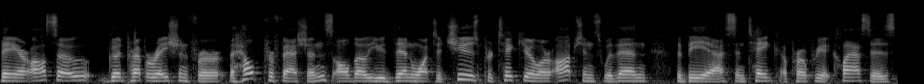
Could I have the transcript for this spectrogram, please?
They are also good preparation for the health professions, although you then want to choose particular options within the BS and take appropriate classes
